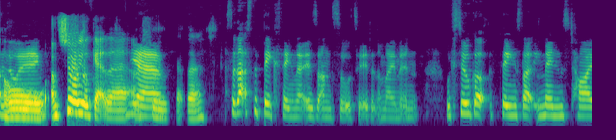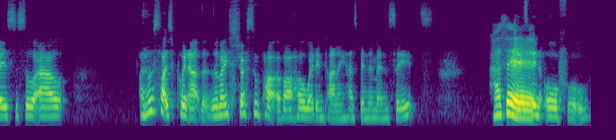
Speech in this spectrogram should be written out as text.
oh, I'm sure you'll get there. Yeah. I'm sure you'll get there. So that's the big thing that is unsorted at the moment. We've still got things like men's ties to sort out. I'd also like to point out that the most stressful part of our whole wedding planning has been the men's suits. Has it? It's been awful.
